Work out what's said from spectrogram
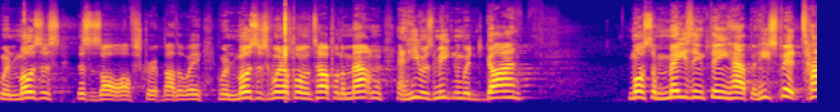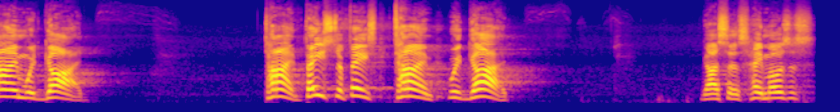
when Moses, this is all off script by the way, when Moses went up on the top of the mountain and he was meeting with God, most amazing thing happened. He spent time with God. Time, face to face, time with God. God says, Hey, Moses,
